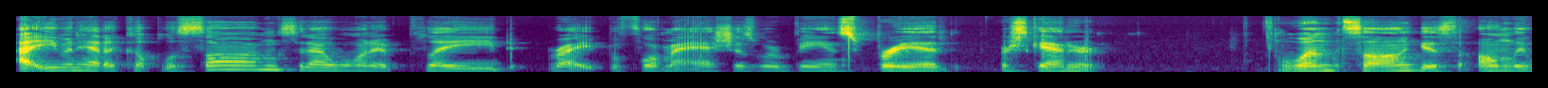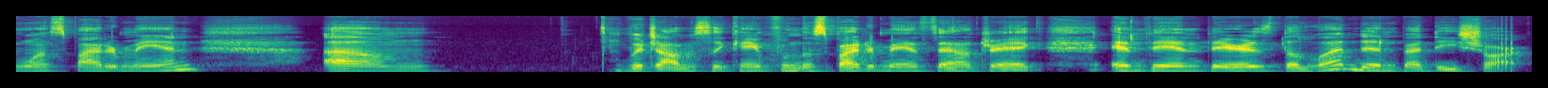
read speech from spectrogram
I even had a couple of songs that I wanted played right before my ashes were being spread or scattered. One song is Only One Spider Man, um, which obviously came from the Spider Man soundtrack. And then there's The London by D Sharp.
